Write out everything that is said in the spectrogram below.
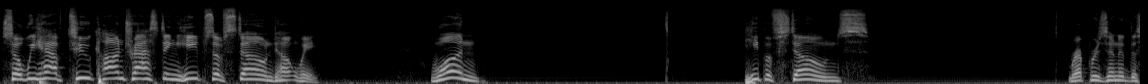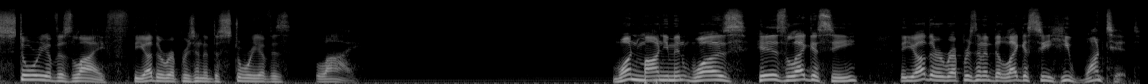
So we have two contrasting heaps of stone, don't we? One heap of stones represented the story of his life, the other represented the story of his lie. One monument was his legacy, the other represented the legacy he wanted.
